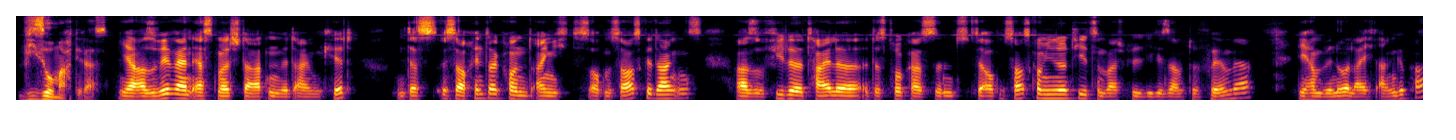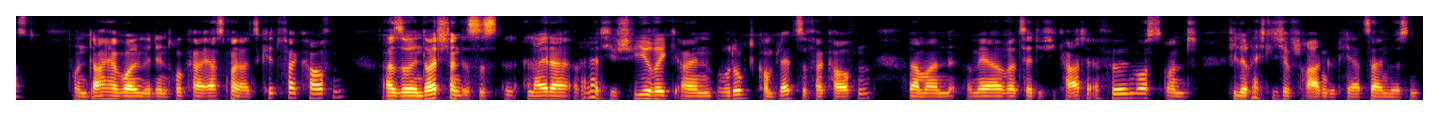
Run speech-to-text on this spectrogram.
wieso macht ihr das? Ja, also wir werden erstmal starten mit einem Kit. Das ist auch Hintergrund eigentlich des Open Source Gedankens. Also viele Teile des Druckers sind der Open Source Community, zum Beispiel die gesamte Firmware. Die haben wir nur leicht angepasst. Und daher wollen wir den Drucker erstmal als Kit verkaufen. Also in Deutschland ist es leider relativ schwierig, ein Produkt komplett zu verkaufen, da man mehrere Zertifikate erfüllen muss und viele rechtliche Fragen geklärt sein müssen.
